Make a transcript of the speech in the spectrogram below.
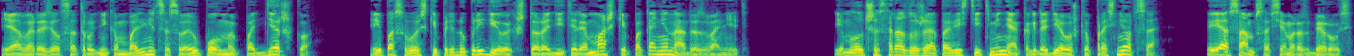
Я выразил сотрудникам больницы свою полную поддержку и по-свойски предупредил их, что родителям Машки пока не надо звонить. Им лучше сразу же оповестить меня, когда девушка проснется, и я сам совсем разберусь.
